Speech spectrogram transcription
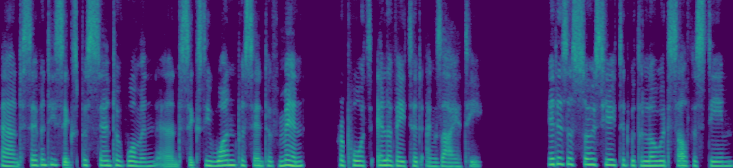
and 76% of women and 61% of men reports elevated anxiety. It is associated with lowered self esteem,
